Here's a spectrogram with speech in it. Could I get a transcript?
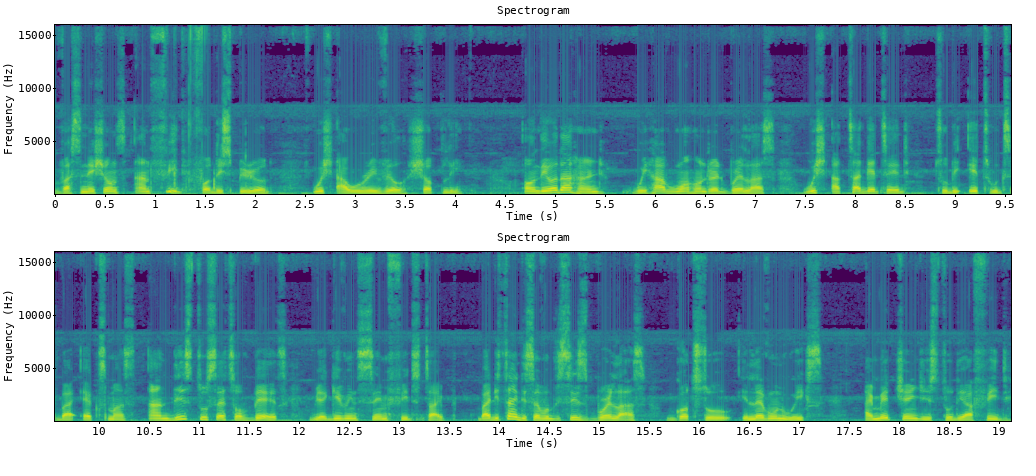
vaccinations and feed for this period, which I will reveal shortly. On the other hand, we have 100 broilers which are targeted to be 8 weeks by Xmas and these two sets of birds were given same feed type. By the time the 76 broilers got to 11 weeks, I made changes to their feed.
